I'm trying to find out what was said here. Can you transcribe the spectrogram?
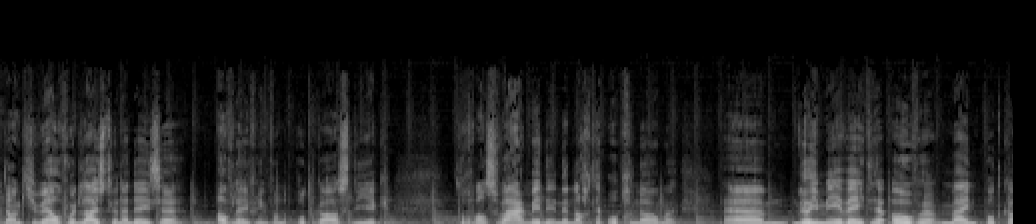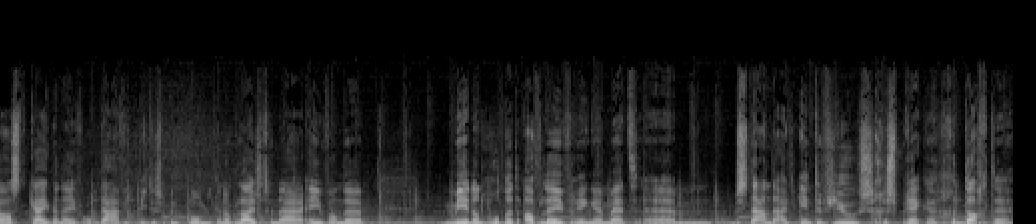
Dankjewel voor het luisteren naar deze aflevering van de podcast die ik toch wel zwaar midden in de nacht heb opgenomen. Um, wil je meer weten over mijn podcast? Kijk dan even op davidpieters.com. Je kan ook luisteren naar een van de meer dan 100 afleveringen met um, bestaande uit interviews, gesprekken, gedachten.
